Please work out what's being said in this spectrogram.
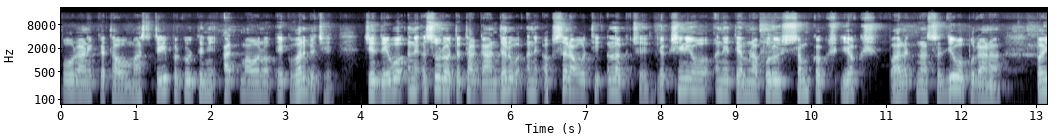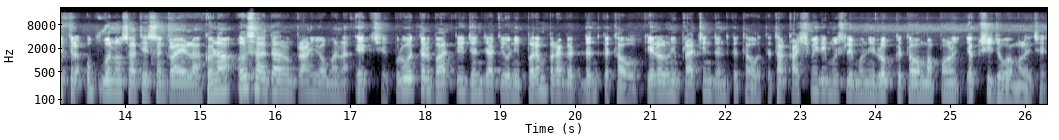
પૌરાણિક કથાઓમાં સ્ત્રી પ્રકૃતિની આત્માઓનો એક વર્ગ છે, જે દેવો અને અસુરો તથા ગાંધર્વ અને અપ્સરાઓથી અલગ છે. યક્ષિણીઓ અને તેમના પુરુષ સમકક્ષ યક્ષ ભારતના સદીઓ પુરાણા પવિત્ર ઉપવનો સાથે સંકળાયેલા ઘણા અસાધારણ પ્રાણીઓમાંના એક છે. પૂર્વોત્તર ભારતીય જનજાતિઓની પરંપરાગત દંતકથાઓ, કેરળની પ્રાચીન દંતકથાઓ તથા કાશ્મીરી મુસ્લિમોની લોકકથાઓમાં પણ યક્ષી જોવા મળે છે.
